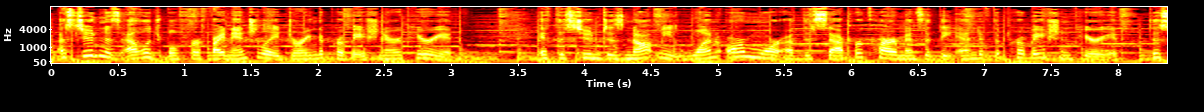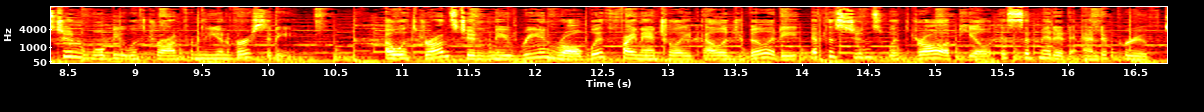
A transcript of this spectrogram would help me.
A student is eligible for financial aid during the probationary period. If the student does not meet one or more of the SAP requirements at the end of the probation period, the student will be withdrawn from the university. A withdrawn student may re enroll with financial aid eligibility if the student's withdrawal appeal is submitted and approved.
